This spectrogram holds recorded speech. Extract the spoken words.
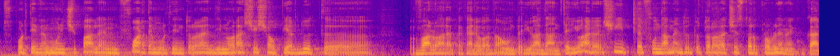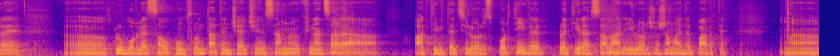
sportive municipale în foarte multe din orașe și-au pierdut uh, valoarea pe care o aveau în perioada anterioară și pe fundamentul tuturor acestor probleme cu care uh, cluburile s-au confruntat în ceea ce înseamnă finanțarea activităților sportive, plătirea salariilor și așa mai departe. Uh,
